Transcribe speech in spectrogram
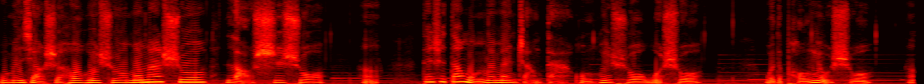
我们小时候会说，妈妈说，老师说，嗯，但是当我们慢慢长大，我们会说，我说，我的朋友说，嗯。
